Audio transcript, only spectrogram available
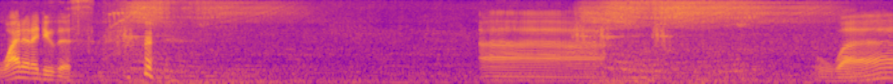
Why did I do this? uh... What?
